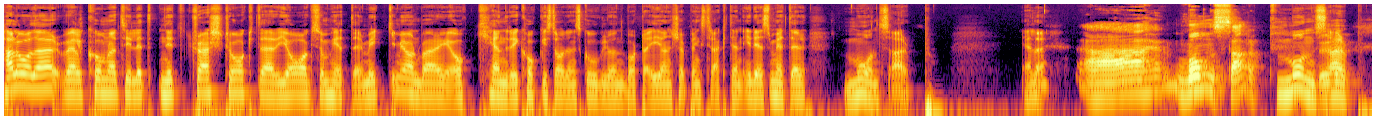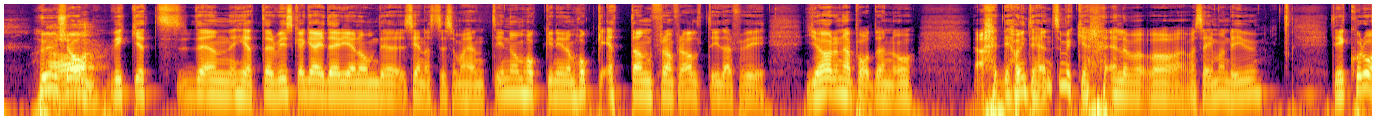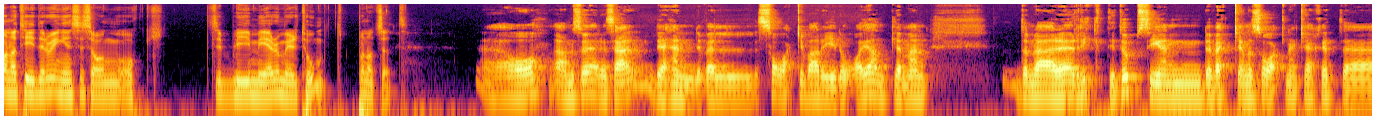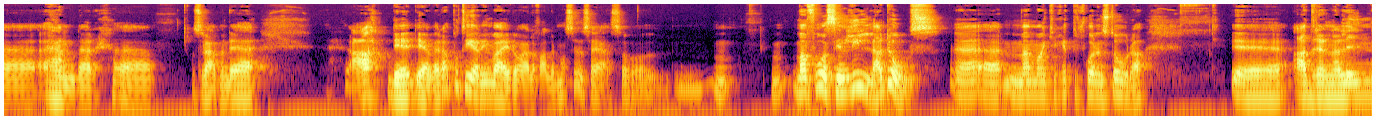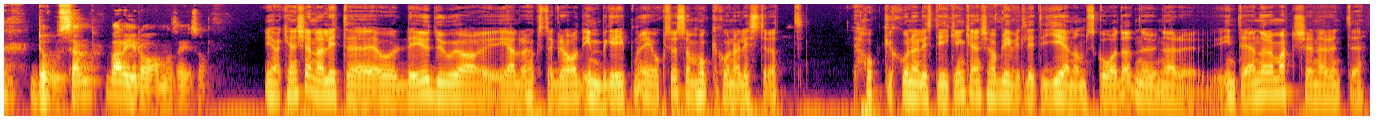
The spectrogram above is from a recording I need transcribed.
Hallå där! Välkomna till ett nytt Trash Talk där jag som heter Micke Mjörnberg och Henrik Hockeystaden Skoglund borta i Jönköpingstrakten i det som heter Månsarp Eller? Ah, Månsarp Månsarp Hur Ja. som, vilket den heter Vi ska guida er igenom det senaste som har hänt inom hockeyn, inom Hockeyettan framförallt Det är därför vi gör den här podden och ja, Det har inte hänt så mycket, eller vad, vad, vad säger man? Det är ju Det är coronatider och ingen säsong och det blir mer och mer tomt på något sätt Ja, men så är det. Så här, det händer väl saker varje dag egentligen, men de där riktigt uppseendeväckande sakerna kanske inte eh, händer. Eh, och sådär, men det, är- ja, det, det är väl rapportering varje dag i alla fall, det måste jag säga. Så, man får sin lilla dos, eh, men man kanske inte får den stora adrenalindosen varje dag om man säger så. Jag kan känna lite, och det är ju du och jag i allra högsta grad inbegripna i också som hockeyjournalister att Hockeyjournalistiken kanske har blivit lite genomskådad nu när det inte är några matcher, när det inte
